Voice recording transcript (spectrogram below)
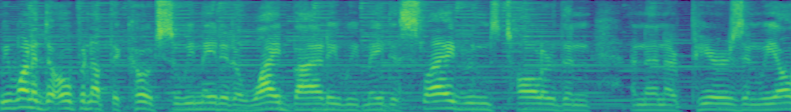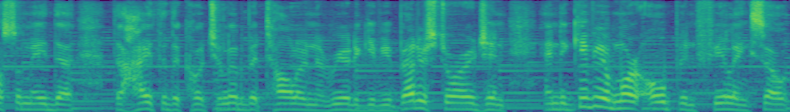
we wanted to open up the coach, so we made it a wide body. We made the slide rooms taller than, and then our peers, and we also made the, the height of the coach a little bit taller in the rear to give you better storage and, and to give you a more open feeling. So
